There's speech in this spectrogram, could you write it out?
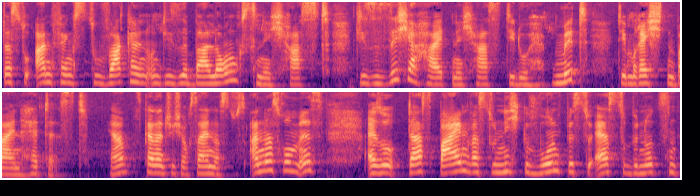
dass du anfängst zu wackeln und diese Balance nicht hast, diese Sicherheit nicht hast, die du mit dem rechten Bein hättest. Ja, es kann natürlich auch sein, dass es andersrum ist. Also das Bein, was du nicht gewohnt bist, zuerst zu benutzen,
